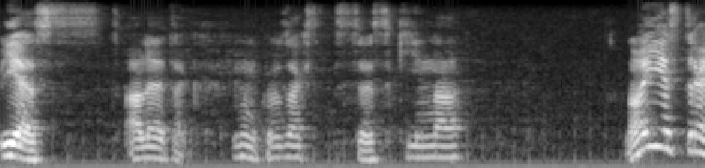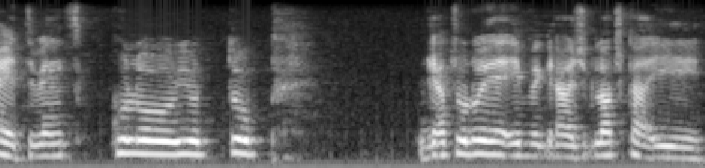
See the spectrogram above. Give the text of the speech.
Jest, ale tak, film Kozak ze skina. No i jest trade, więc Kulu YouTube gratuluję i wygrałeś Gloczka i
